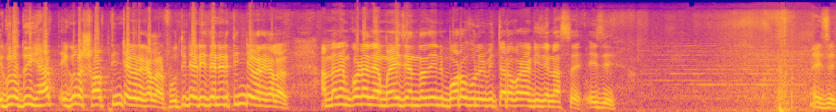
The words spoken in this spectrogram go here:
এগুলো দুই হাত, এগুলো সব তিনটা করে কালার, প্রতিটা ডিজাইনের তিনটা করে কালার। আপনার নাম কটা দেয়? এই যে আন্দাজে বড় ফুলের ভিতরে কটা ডিজাইন আছে। এই যে। এই যে।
